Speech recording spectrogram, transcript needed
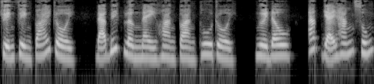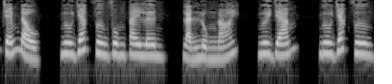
chuyện phiền toái rồi, đã biết lần này hoàn toàn thua rồi, người đâu, áp giải hắn xuống chém đầu, ngưu giác vương vung tay lên, lạnh lùng nói, ngươi dám, ngưu giác vương,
